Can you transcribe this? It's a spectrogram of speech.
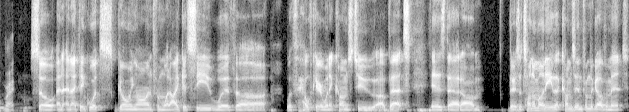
Right. So and and I think what's going on from what I could see with uh with healthcare when it comes to uh, vets is that um there's a ton of money that comes in from the government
